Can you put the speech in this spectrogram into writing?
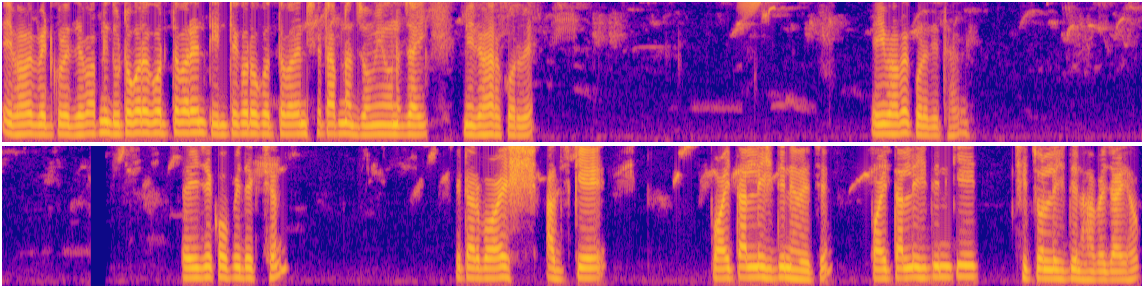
এইভাবে বেড করে দিতে হবে। আপনি দুটো করে করতে পারেন, তিনটে করেও করতে পারেন, সেটা আপনার জমি অনুযায়ী নির্ভর করবে। এইভাবে করে দিতে হবে। এই যে কপি দেখছেন, এটার বয়স আজকে পঁয়তাল্লিশ দিন হয়েছে। পঁয়তাল্লিশ দিন কি ছিচল্লিশ দিন হবে, যাই হোক।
